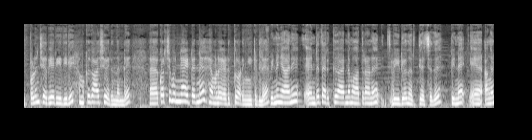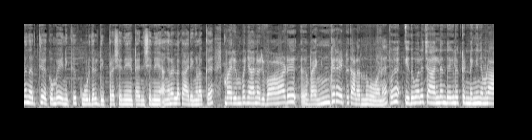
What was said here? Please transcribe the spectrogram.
ഇപ്പോഴും ചെറിയ രീതിയിൽ നമുക്ക് കാശ് വരുന്നുണ്ട്. കുറച്ച് മുന്നായിട്ട് തന്നെ നമ്മൾ എടുത്തു തുടങ്ങിയിട്ടുണ്ട്. പിന്നെ ഞാൻ എന്റെ തിരക്ക് കാരണം മാത്രമാണ് വീഡിയോ നിർത്തി വെച്ചത്. പിന്നെ അങ്ങനെ നിർത്തി വെക്കുമ്പോൾ എനിക്ക് കൂടുതൽ ഡിപ്രഷന് ടെൻഷന് അങ്ങനെയുള്ള കാര്യങ്ങളൊക്കെ വരുമ്പോൾ ഞാൻ ഒരുപാട് ഭയങ്കരമായിട്ട് തളർന്നു പോവാണ്. അപ്പോൾ ഇതുപോലെ ചാനൽ എന്തെങ്കിലുമൊക്കെ ഉണ്ടെങ്കിൽ നമ്മൾ ആ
